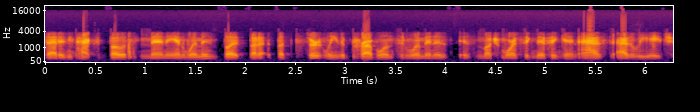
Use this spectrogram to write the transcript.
that impacts both men and women, but but but certainly the prevalence in women is, is much more significant as as we age.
